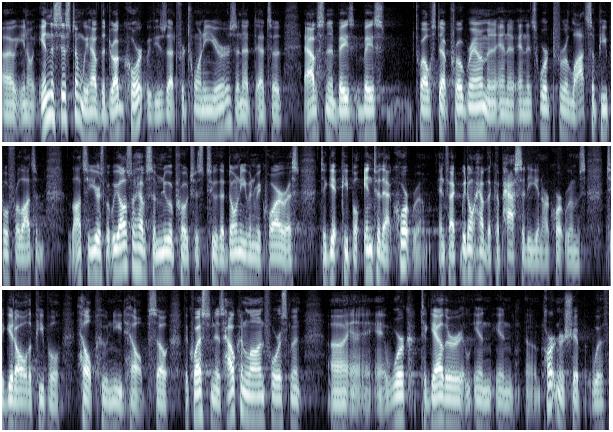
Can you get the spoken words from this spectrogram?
uh, you know, in the system, we have the drug court. We've used that for 20 years, and that, that's an abstinence-based 12 step program, and, and, and, it's worked for lots of people for lots of, lots of years. But we also have some new approaches, too, that don't even require us to get people into that courtroom. In fact, we don't have the capacity in our courtrooms to get all the people help who need help. So the question is how can law enforcement uh, and, and work together in, in um, partnership with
